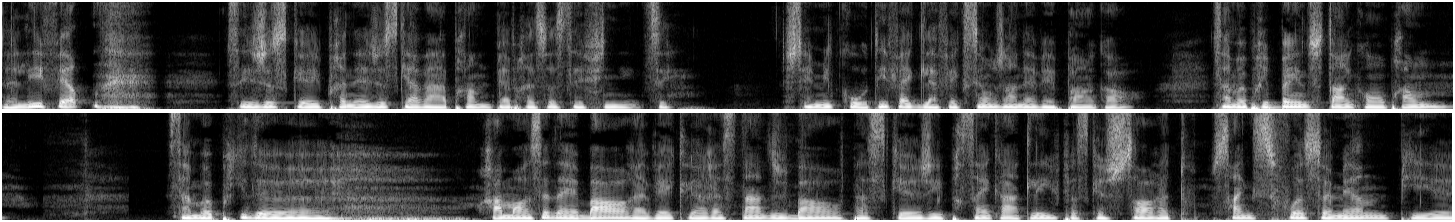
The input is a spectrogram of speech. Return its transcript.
je l'ai fait. C'est juste qu'ils prenaient juste ce qu'ils avaient à apprendre, puis après ça, c'était fini, tu sais. J'étais mis de côté, fait que de l'affection, j'en avais pas encore. Ça m'a pris bien du temps de comprendre. Ça m'a pris de ramasser d'un bar avec le restant du bar parce que j'ai pris 50 livres parce que je sors à tout 5 6 fois semaine puis euh,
